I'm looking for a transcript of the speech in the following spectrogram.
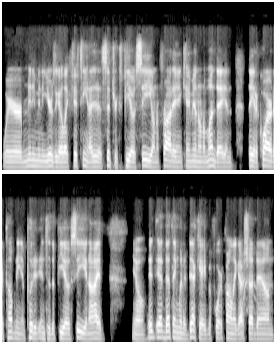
where many many years ago, like 15, I did a Citrix POC on a Friday and came in on a Monday, and they had acquired a company and put it into the POC, and I, had, you know, it, it, that thing went a decade before it finally got shut down,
